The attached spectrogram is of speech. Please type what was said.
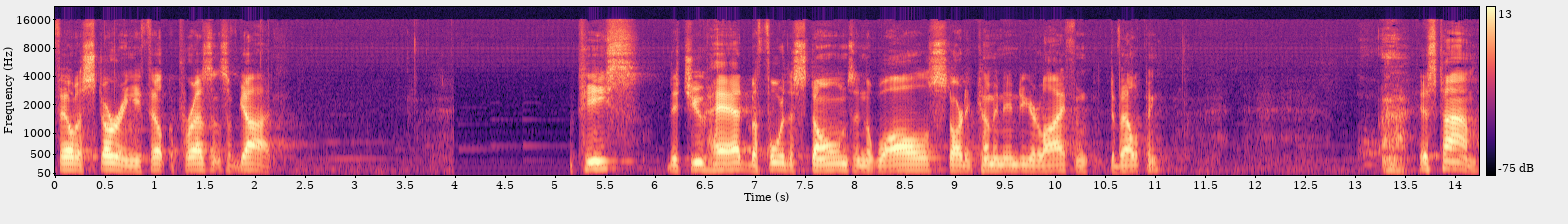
felt a stirring, he felt the presence of God. Peace that you had before the stones and the walls started coming into your life and developing. It's time.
